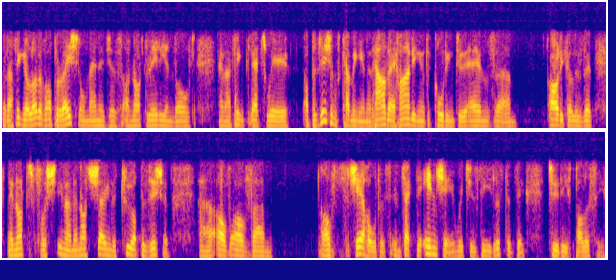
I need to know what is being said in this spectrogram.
but I think a lot of operational managers are not really involved, and I think that's where opposition's coming in and how they're hiding it, according to Anne's um, article, is that they're not for you know they're not showing the true opposition uh, of of um, of shareholders. In fact, the N share, which is the listed thing, to these policies.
